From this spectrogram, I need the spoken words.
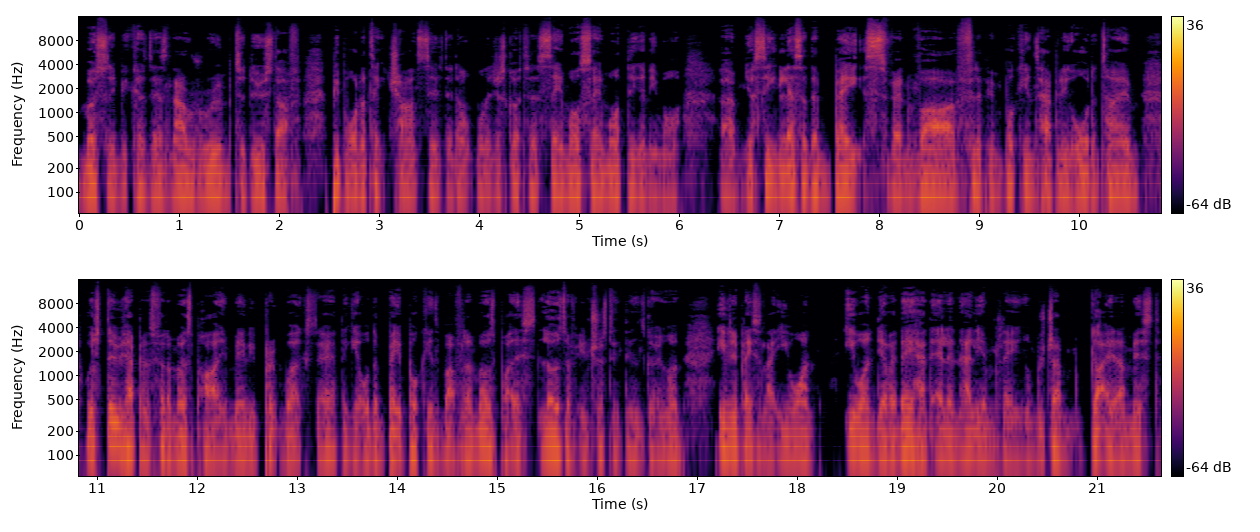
mostly because there's now room to do stuff. People want to take chances, they don't want to just go to the same old, same old thing anymore. Um, you're seeing less of the bait, Sven Väth, flipping bookings happening all the time, which do happens for the most part maybe Printworks there They get all the bait bookings, but for the most part, there's loads of interesting things going on, even in places like E1. E1 the other day had Ellen Allien playing, which I'm gutted I missed.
